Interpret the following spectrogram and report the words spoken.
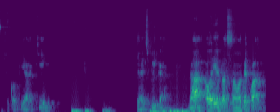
Deixa eu copiar aqui. Já explicar. Dar a orientação adequada.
